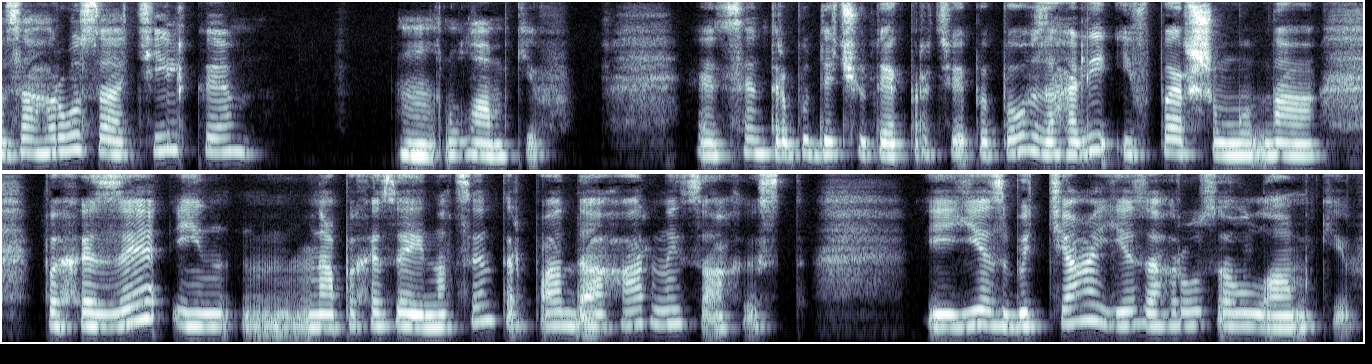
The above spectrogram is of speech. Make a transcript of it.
Загроза тільки уламків. Е, Центр буде чути, як працює ППО взагалі, і в першому на ПХЗ і на ПХЗ і на центр падає гарний захист. І є збиття, є загроза уламків.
